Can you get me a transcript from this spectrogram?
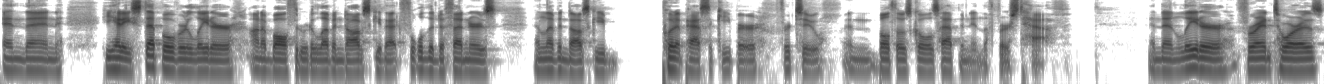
And then he had a step over later on a ball through to Lewandowski that fooled the defenders, and Lewandowski put it past the keeper for two. And both those goals happened in the first half. And then later, Ferran Torres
